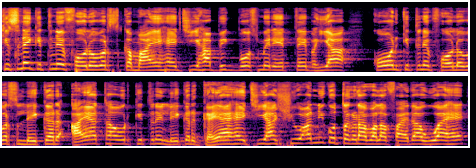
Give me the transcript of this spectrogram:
किसने कितने फॉलोअर्स कमाए हैं? जी हाँ बिग बॉस में रहते भैया। कौन कितने फॉलोअर्स लेकर आया था और कितने लेकर गया है? जी हाँ शिवानी को तगड़ा वाला फ़ायदा हुआ है।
